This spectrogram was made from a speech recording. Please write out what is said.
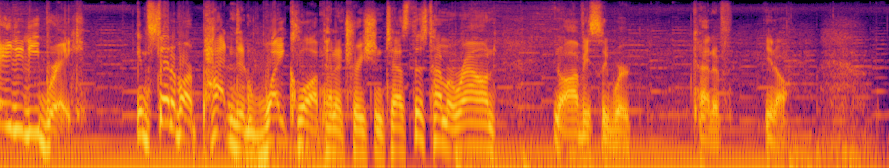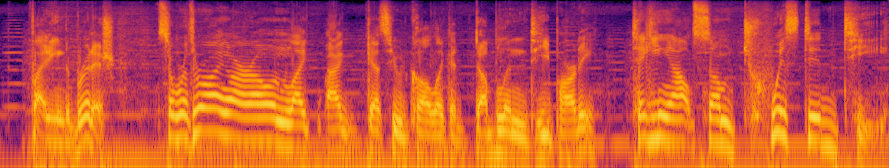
ADD break. Instead of our patented White Claw penetration test this time around, you know, obviously we're kind of, you know, fighting the British. So we're throwing our own, like, I guess you would call it like a Dublin tea party, taking out some twisted tea.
